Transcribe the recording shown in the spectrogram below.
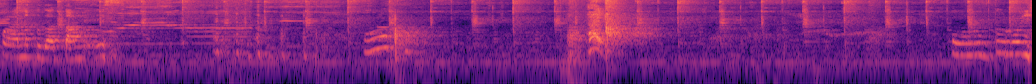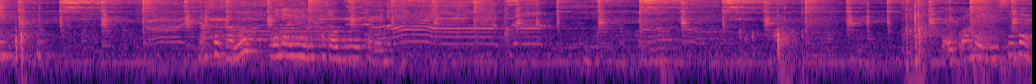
Paano to that tamis? oh. Ay! Hulog tuloy. Nasa salo? Wala yung isa kabuo ka rin. Kaya ko ano, iso ba?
